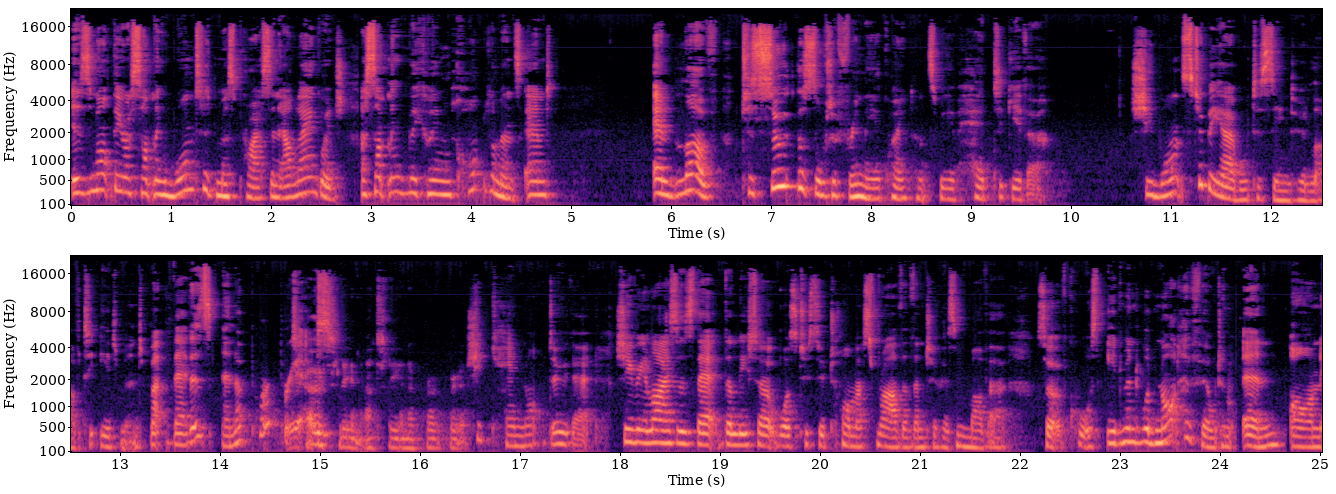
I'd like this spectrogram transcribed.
Is not there a something wanted, Miss Price, in our language? A something between compliments and and love to suit the sort of friendly acquaintance we have had together. She wants to be able to send her love to Edmund, but that is inappropriate. Totally and utterly inappropriate. She cannot do that. She realizes that the letter was to Sir Thomas rather than to his mother. So, of course, Edmund would not have filled him in on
